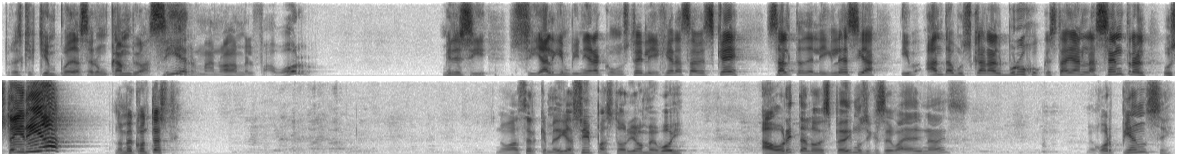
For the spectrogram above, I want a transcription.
Pero es que ¿quién puede hacer un cambio así, hermano? Hágame el favor. Mire, si, si alguien viniera con usted y le dijera, ¿sabes qué? Salte de la iglesia y anda a buscar al brujo que está allá en la central, ¿usted iría? No me conteste. No va a ser que me diga, sí, pastor, yo me voy. Ahorita lo despedimos y que se vaya de una vez. Mejor piense,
